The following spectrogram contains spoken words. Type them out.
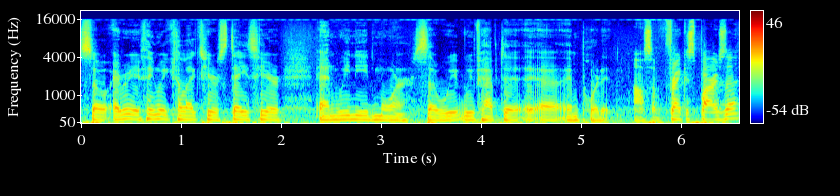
So everything we collect here stays here, and we need more. So we, we've have to uh, import it. Awesome. Frank Esparza,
